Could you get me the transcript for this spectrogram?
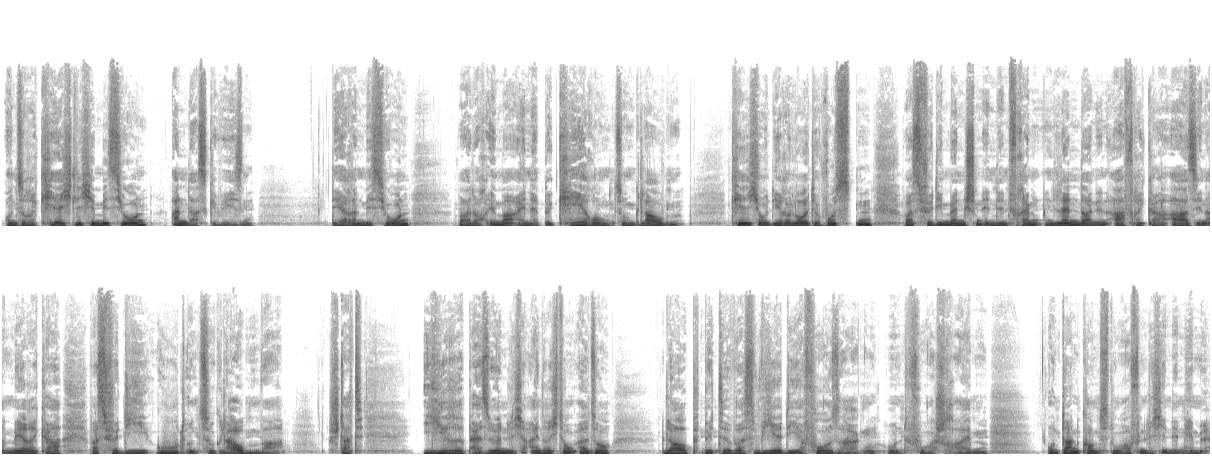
unsere kirchliche Mission anders gewesen. Deren Mission war doch immer eine Bekehrung zum Glauben, Kirche und ihre Leute wussten, was für die Menschen in den fremden Ländern in Afrika, Asien, Amerika, was für die gut und zu glauben war. Statt ihre persönliche Einrichtung also, glaub bitte, was wir dir vorsagen und vorschreiben, und dann kommst du hoffentlich in den Himmel.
